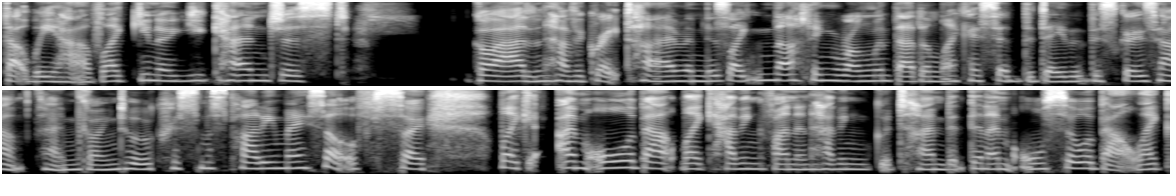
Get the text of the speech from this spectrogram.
that we have? Like, you know, you can just, go out and have a great time. And there's like nothing wrong with that. And like I said, the day that this goes out, I'm going to a Christmas party myself. So like I'm all about like having fun and having a good time, but then I'm also about like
